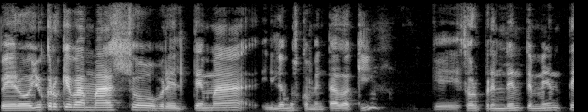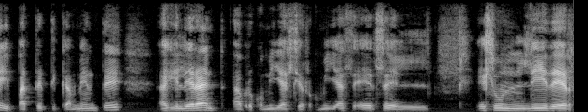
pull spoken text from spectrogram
Pero yo creo que va más sobre el tema, y lo hemos comentado aquí, que sorprendentemente y patéticamente Aguilera, abro comillas, cierro comillas, es, el, es un líder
